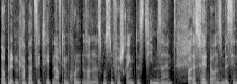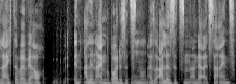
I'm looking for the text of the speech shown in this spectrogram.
doppelten Kapazitäten auf dem Kunden, sondern es muss ein verschränktes Team sein. Was? Das fällt bei uns ein bisschen leichter, weil wir auch in alle in einem Gebäude sitzen. Ne? Mhm. Ne? Also alle sitzen an der Alster 1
